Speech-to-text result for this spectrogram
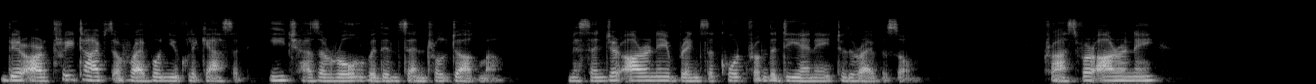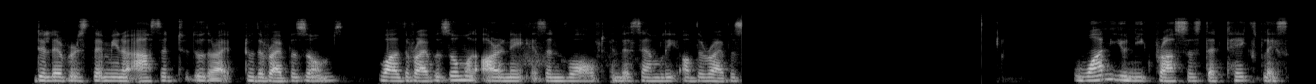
There are three types of ribonucleic acid. Each has a role within central dogma. Messenger RNA brings the code from the DNA to the ribosome. Transfer RNA delivers the amino acid to the, to the ribosomes, while the ribosomal RNA is involved in the assembly of the ribosome. One unique process that takes place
